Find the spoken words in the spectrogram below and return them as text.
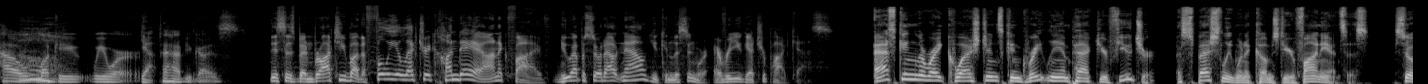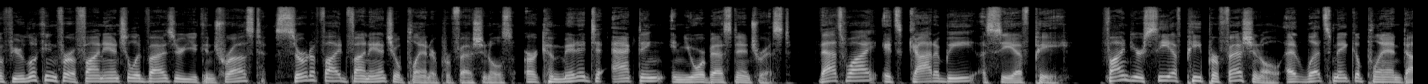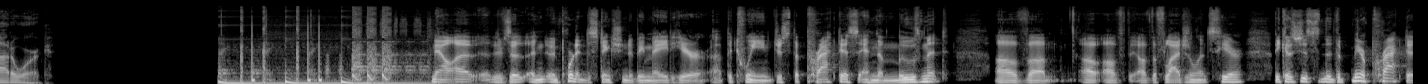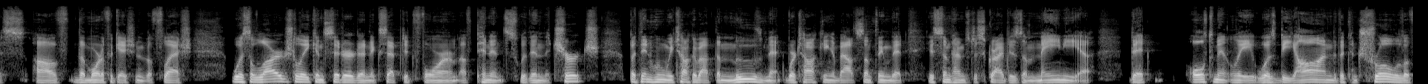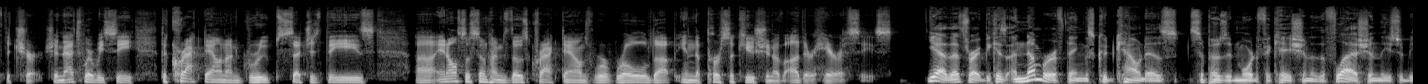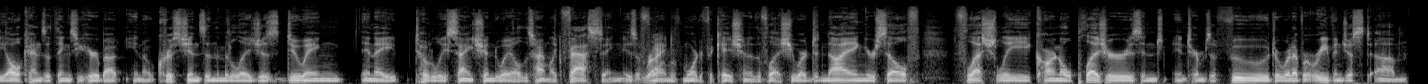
how lucky we were yeah. to have you guys. This has been brought to you by the fully electric Hyundai Ioniq 5. New episode out now. You can listen wherever you get your podcasts. Asking the right questions can greatly impact your future, especially when it comes to your finances. So if you're looking for a financial advisor you can trust, certified financial planner professionals are committed to acting in your best interest. That's why it's got to be a CFP. Find your CFP professional at letsmakeaplan.org. Now, uh, there's a, an important distinction to be made here uh, between just the practice and the movement of um, of the, of the flagellants here, because just the, the, mere practice of the mortification of the flesh was largely considered an accepted form of penance within the church. But then, when we talk about the movement, we're talking about something that is sometimes described as a mania that ultimately was beyond the control of the church. And that's where we see the crackdown on groups such as these. Uh, and also sometimes those crackdowns were rolled up in the persecution of other heresies. Yeah, that's right. Because a number of things could count as supposed mortification of the flesh, and these would be all kinds of things you hear about, you know, Christians in the Middle Ages doing in a totally sanctioned way all the time. Like fasting is a form right. of mortification of the flesh. You are denying yourself fleshly, carnal pleasures in in terms of food or whatever, or even just um,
